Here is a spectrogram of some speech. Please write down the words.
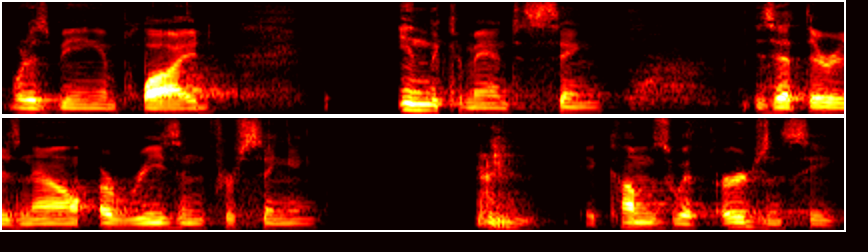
What is being implied in the command to sing is that there is now a reason for singing. it comes with urgency.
